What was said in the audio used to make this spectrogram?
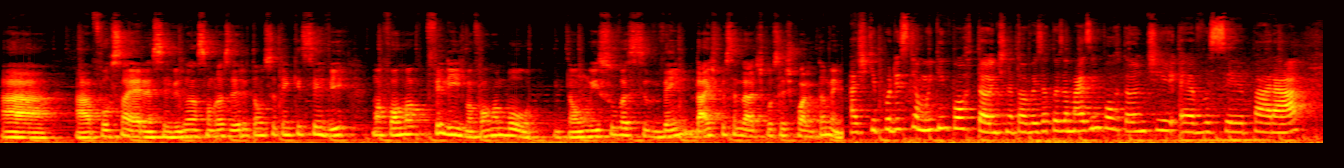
a, a Força Aérea, né? servindo a nação brasileira, então você tem que servir uma forma feliz, uma forma boa. Então isso vem da especialidade que você escolhe também. Acho que por isso que é muito importante, né? Talvez a coisa mais importante é você parar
